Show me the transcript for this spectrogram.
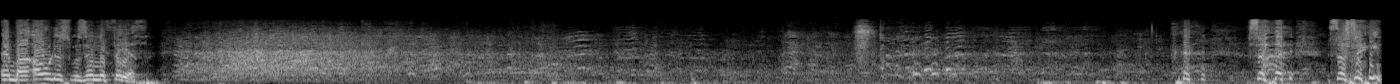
and my oldest was in the fifth. so, so see,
